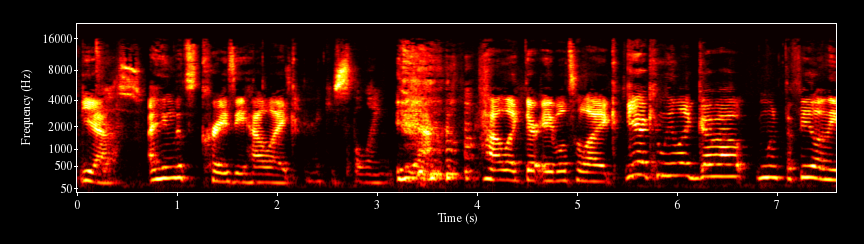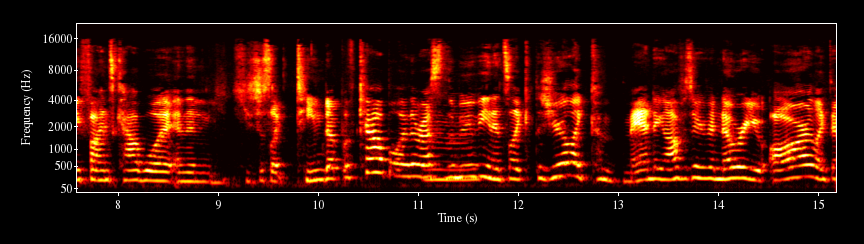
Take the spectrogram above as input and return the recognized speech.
Yeah. Yes. I think that's crazy how like Mickey Spillane. Yeah. how like they're able to like yeah can we like go out and like, the field and he finds cowboy and then he's just like teamed up with cowboy the rest of the mm. movie and it's like does your like commanding officer even know where you are like they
